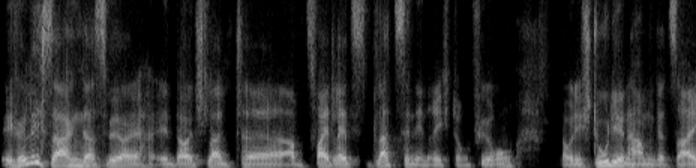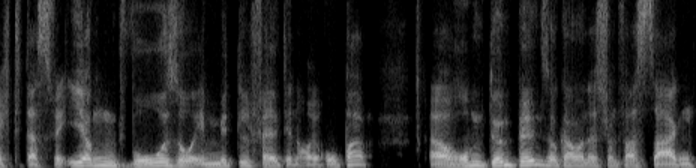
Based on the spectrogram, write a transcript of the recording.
Ich will nicht sagen, dass wir in Deutschland äh, am zweitletzten Platz sind in Richtung Führung, aber die Studien haben gezeigt, dass wir irgendwo so im Mittelfeld in Europa äh, rumdümpeln, so kann man das schon fast sagen.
